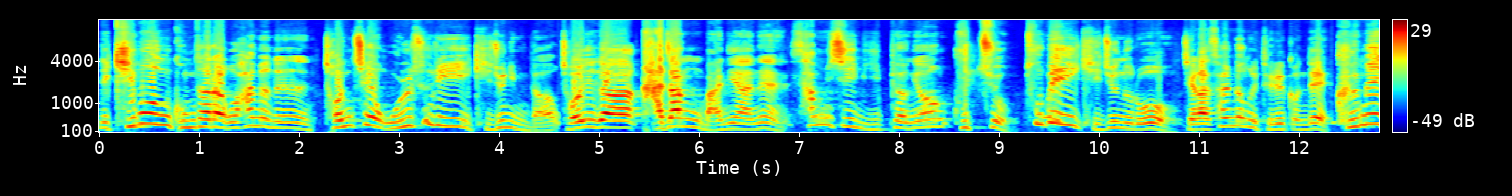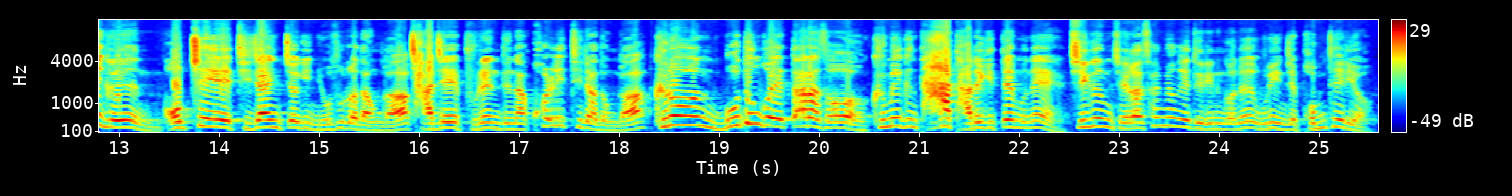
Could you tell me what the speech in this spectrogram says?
이제 기본 공사라고 하면은 전체 올수리 기준입니다. 저희가 가장 많이 하는 32평형 구축 투베이 기준으로 제가 설명을 드릴 건데 금액은 업체의 디자인적인 요소라던가 자재 브랜드나 퀄리티라던가 그런 모든 거에 따라서 금액은 다 다르기 때문에 지금 제가 설명해 드리는 거는 우리 이제 범테리어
